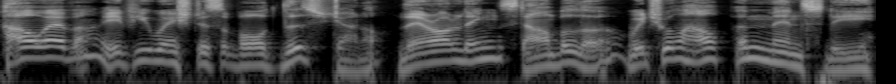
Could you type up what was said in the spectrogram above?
However, if you wish to support this channel, there are links down below which will help immensely.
